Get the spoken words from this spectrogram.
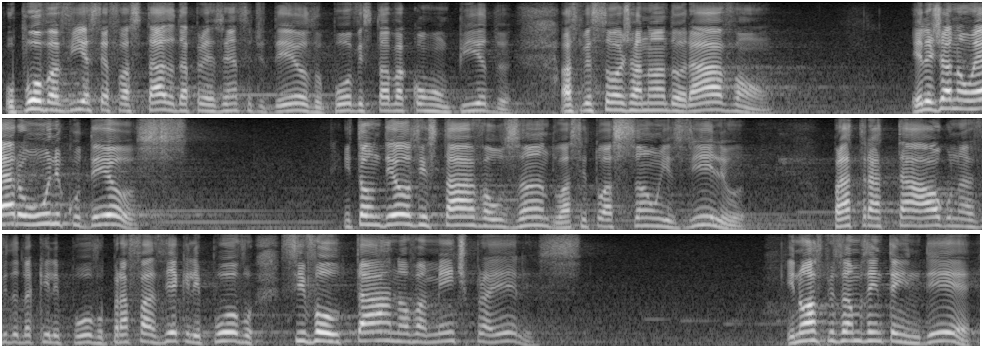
O povo havia se afastado da presença de Deus, o povo estava corrompido, as pessoas já não adoravam, ele já não era o único Deus, então Deus estava usando a situação exílio para tratar algo na vida daquele povo, para fazer aquele povo se voltar novamente para eles. E nós precisamos entender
